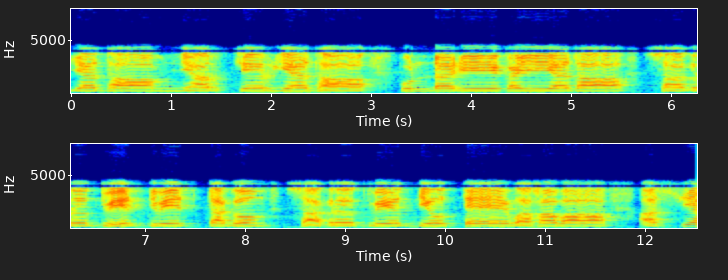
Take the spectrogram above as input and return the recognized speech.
यथान्यर्चिर्यथा पुण्डरीकैयथा सकृद्विद्वित्तगुं सकृद्विद्युत्ते बहवा अस्य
